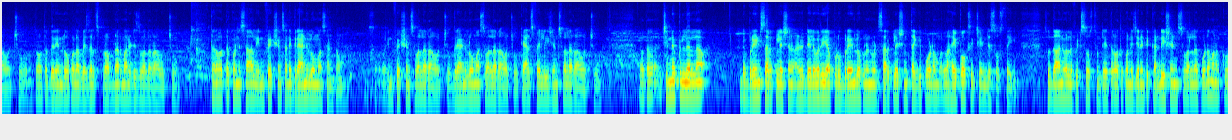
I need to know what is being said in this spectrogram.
రావచ్చు తర్వాత బ్రెయిన్ లోపల వెజల్స్ ప్రాబ్నార్మాలిటీస్ వల్ల రావచ్చు తర్వాత కొన్నిసార్లు ఇన్ఫెక్షన్స్ అంటే గ్రాండ్యులోమాస్ అంటాం. సో ఇన్ఫెక్షన్స్ వల్ల రావచ్చు గ్రాండ్యులోమాస్ వల్ల రావచ్చు క్యాల్సిఫై లీజన్స్ వల్ల రావచ్చు తర్వాత చిన్నపిల్లల అంటే బ్రెయిన్ సర్క్యులేషన్ అంటే డెలివరీ అప్పుడు బ్రెయిన్ లోపల ఉన్నటువంటి సర్క్యులేషన్ తగ్గిపోవడం వల్ల హైపోక్సిక్ చేంజెస్ వస్తాయి. సో దానివల్ల ఫిట్స్ వస్తుంటాయి. తర్వాత కొన్ని జెనెటిక్ కండిషన్స్ వల్ల కూడా మనకు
